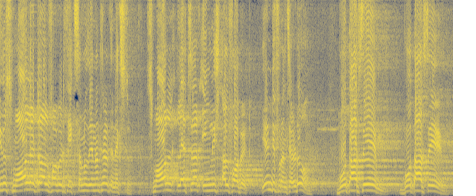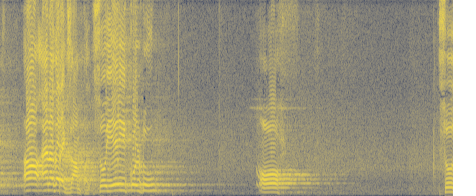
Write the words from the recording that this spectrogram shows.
ಇದು ಸ್ಮಾಲ್ ಲೆಟರ್ ಅಲ್ಫಾಬೆಟ್ಸ್ ಎಕ್ಸ್ ಅನ್ನೋದು ಏನಂತ ಹೇಳ್ತೀನಿ next small letter English alphabet ಏನು ಡಿಫ್ರೆನ್ಸ್ ಎರಡು? Both are same both are same another example so A equal to so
